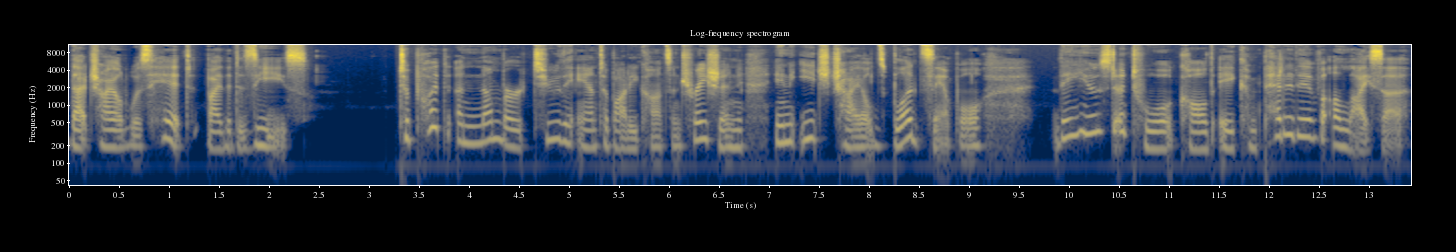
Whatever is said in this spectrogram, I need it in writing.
that child was hit by the disease. To put a number to the antibody concentration in each child's blood sample, they used a tool called a competitive ELISA.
